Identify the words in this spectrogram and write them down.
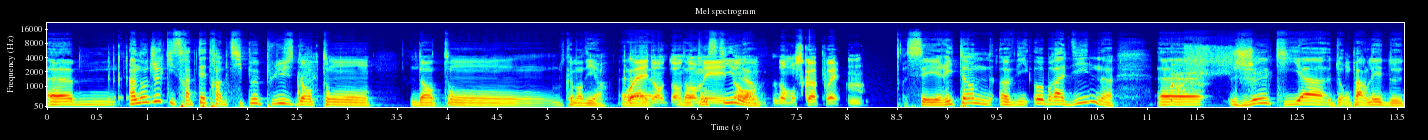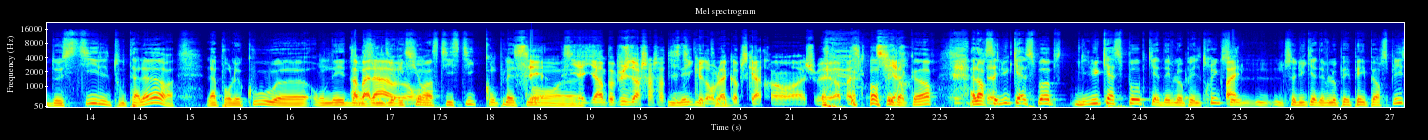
Un autre jeu qui sera peut-être un petit peu plus dans ton dans ton comment dire ouais dans, dans, dans, dans ton mes, style dans, mon scope ouais mm c'est Return of the Obra Dinn, euh, jeu qui a, on parlait de, de style tout à l'heure. Là, pour le coup, euh, on est dans ah bah là, une direction on... artistique complètement. Il y, y, a un peu plus de recherche artistique que dans Black Ops 4. Hein, je vais pas se mentir. d'accord. Alors, c'est Lucas Pope, Lucas Pope qui a développé le truc, ouais. celui qui a développé Papers, Please.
